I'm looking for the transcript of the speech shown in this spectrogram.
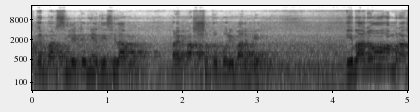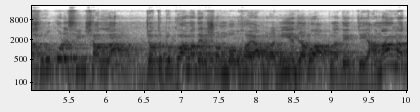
আগেরবার সিলেটে নিয়ে দিয়েছিলাম প্রায় পাঁচশত পরিবারকে। এবারও আমরা শুরু করেছি ইনশাল্লাহ যতটুকু আমাদের সম্ভব হয় আমরা নিয়ে যাব আপনাদের যে আমানত।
